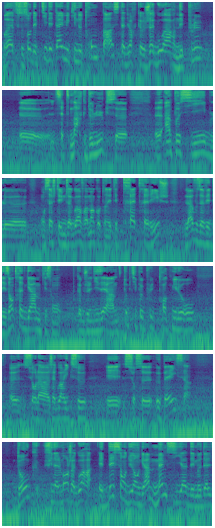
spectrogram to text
Bref, ce sont des petits détails mais qui ne trompent pas, c'est-à-dire que Jaguar n'est plus euh, cette marque de luxe euh, impossible. on s'achetait une Jaguar vraiment quand on était très très riche. Là, vous avez des entrées de gamme qui sont, comme je le disais, à un tout petit peu plus de 30 000 euros sur la Jaguar XE et sur ce E-Pace. Donc finalement Jaguar est descendu en gamme, même s'il y a des modèles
